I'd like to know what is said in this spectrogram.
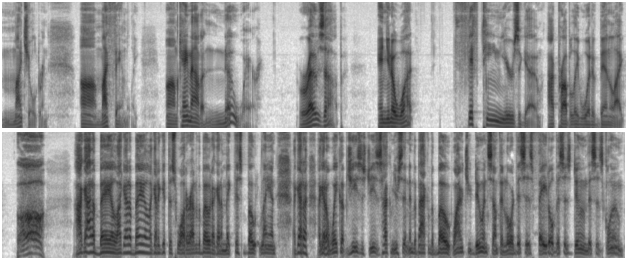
my children, um, my family, um, came out of nowhere, rose up. And you know what? 15 years ago, I probably would have been like, oh, I gotta bail. I gotta bail. I gotta get this water out of the boat. I gotta make this boat land. I gotta, I gotta wake up Jesus. Jesus, how come you're sitting in the back of the boat? Why aren't you doing something, Lord? This is fatal. This is doom. This is gloom.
